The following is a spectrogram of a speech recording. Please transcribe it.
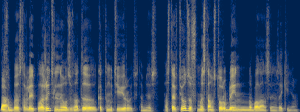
Да. Чтобы оставлять положительные отзывы, надо как-то мотивировать. Там, оставьте отзыв, мы там 100 рублей на баланс закинем.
